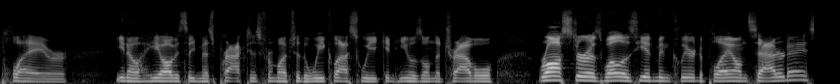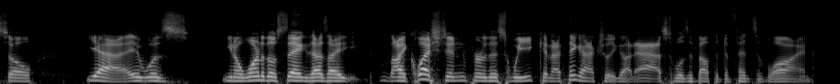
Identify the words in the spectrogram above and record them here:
play or you know, he obviously missed practice for much of the week last week and he was on the travel roster as well as he had been cleared to play on Saturday. So, yeah, it was, you know, one of those things as I my question for this week, and I think I actually got asked, was about the defensive line,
